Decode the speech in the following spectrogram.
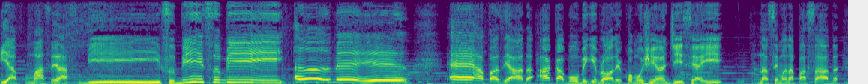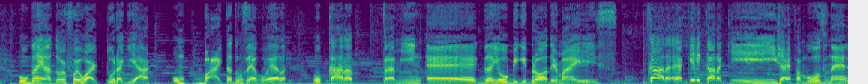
E a fumaceira subir, subir, subir. Oh meu. É, rapaziada, acabou o Big Brother, como o Jean disse aí na semana passada. O ganhador foi o Arthur Aguiar, um baita um Zé Ruela. O cara, pra mim, é, ganhou o Big Brother, mas. Cara, é aquele cara que já é famoso, né?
